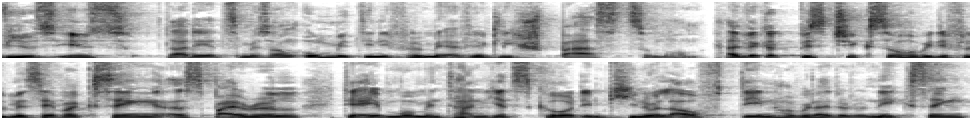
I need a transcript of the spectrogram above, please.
wie es ist, da ich jetzt mal sagen, um mit den Filmen auch wirklich Spaß zu haben. Also wie gesagt, bis Jigsaw habe ich die Filme selber gesehen. Uh, Spiral, der eben momentan jetzt gerade im Kino läuft, den habe ich leider noch nicht gesehen.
